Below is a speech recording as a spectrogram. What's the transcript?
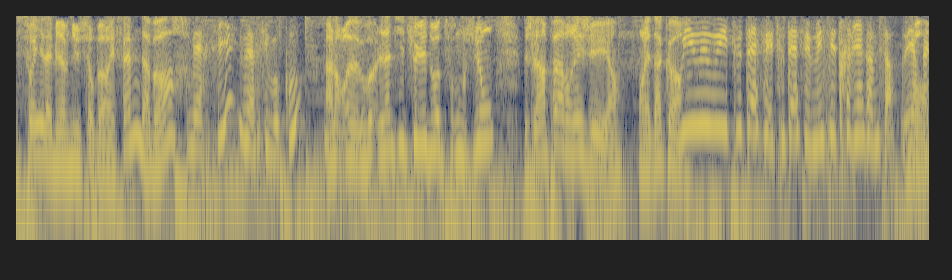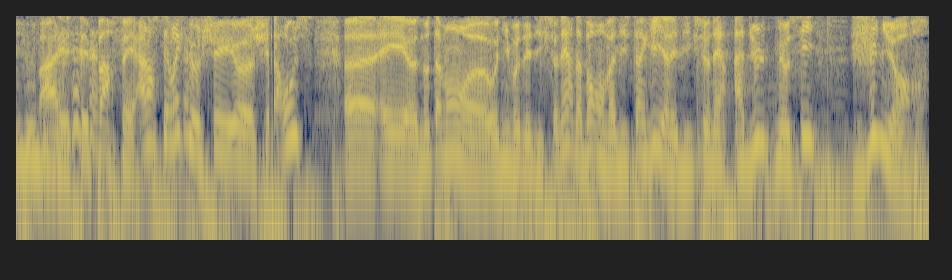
soyez la bienvenue sur Beurre FM d'abord. Merci, merci beaucoup. Alors, l'intitulé de votre fonction, je l'ai un peu abrégé, hein. on est d'accord? Oui, oui, oui, tout à fait, tout à fait, mais c'est très bien comme ça. Bon, allez, c'est parfait. Alors, c'est vrai que chez, chez Larousse, euh, et euh, notamment euh, au niveau des dictionnaires. D'abord, on va distinguer, il y a les dictionnaires adultes, mais aussi juniors.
